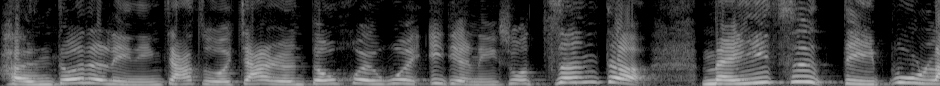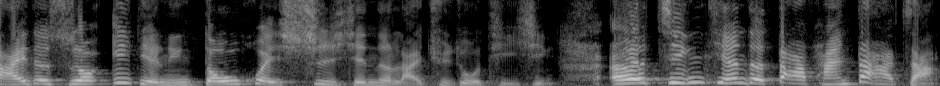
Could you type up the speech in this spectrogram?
很多的李宁家族的家人都会问一点零说：“真的，每一次底部来的时候，一点零都会事先的来去做提醒。而今天的大盘大涨，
